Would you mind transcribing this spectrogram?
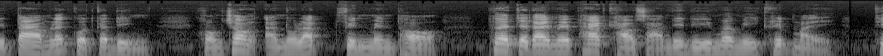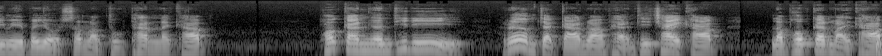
ติดตามและกดกระดิ่ง ของช่องอนุรัตฟินเมนทอร์เพื่อจะได้ไม่พลาดข่าวสารดีๆ เมื่อมีคลิปใหม่ ที่มีประโยชน์สำหรับทุกท่านนะครับ เพราะการเงินที่ดี เริ่มจากการวางแผนที่ใช่ครับ แล้วพบกันใหม่ครับ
